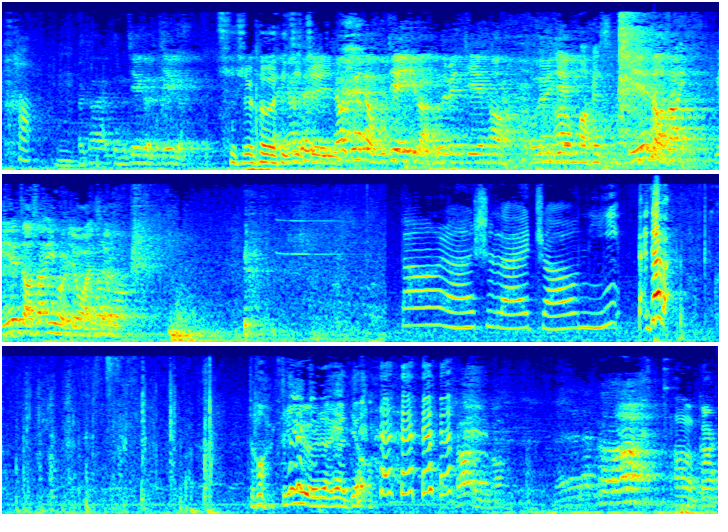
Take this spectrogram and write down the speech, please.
好。来，我们接个接个。其实我就介意。苗学长不介意吧？从这边接哈，从这边接。不好意思明天早上，明天早上一会儿就完事了。当然是来找你打架的。等会儿真有点要掉。来来来看个杆儿。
